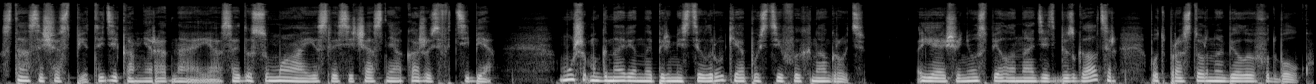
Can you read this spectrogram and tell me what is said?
«Стас еще спит, иди ко мне, родная, я сойду с ума, если сейчас не окажусь в тебе». Муж мгновенно переместил руки, опустив их на грудь. Я еще не успела надеть бюстгальтер под просторную белую футболку.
